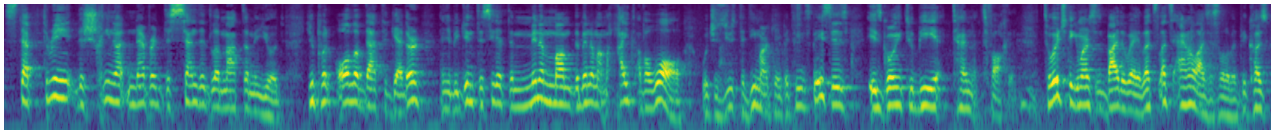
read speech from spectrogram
Step three, the Shechina never descended lamata miyud. You put all of that together, and you begin to see that the minimum, the minimum height of a wall, which is used to demarcate between spaces, is going to be 10 tfachim. To which the Gemara says, by the way, let's, let's analyze this a little bit, because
